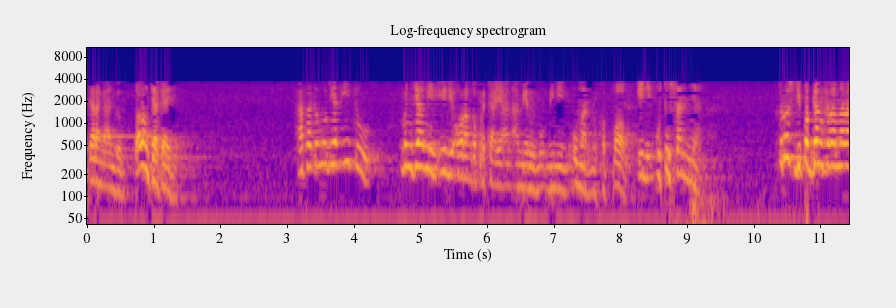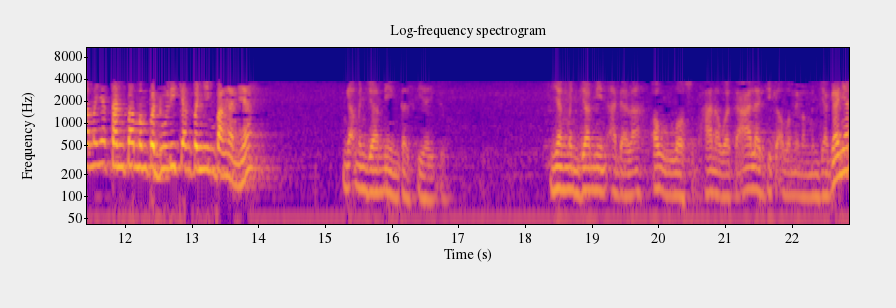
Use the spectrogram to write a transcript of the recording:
sekarang ke Antum. Tolong jaga ini. Apa kemudian itu menjamin ini orang kepercayaan Amirul Mukminin Umar bin Khattab, ini utusannya. Terus dipegang selama-lamanya tanpa mempedulikan penyimpangannya, nggak menjamin tazkiyah itu. Yang menjamin adalah Allah Subhanahu wa taala jika Allah memang menjaganya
